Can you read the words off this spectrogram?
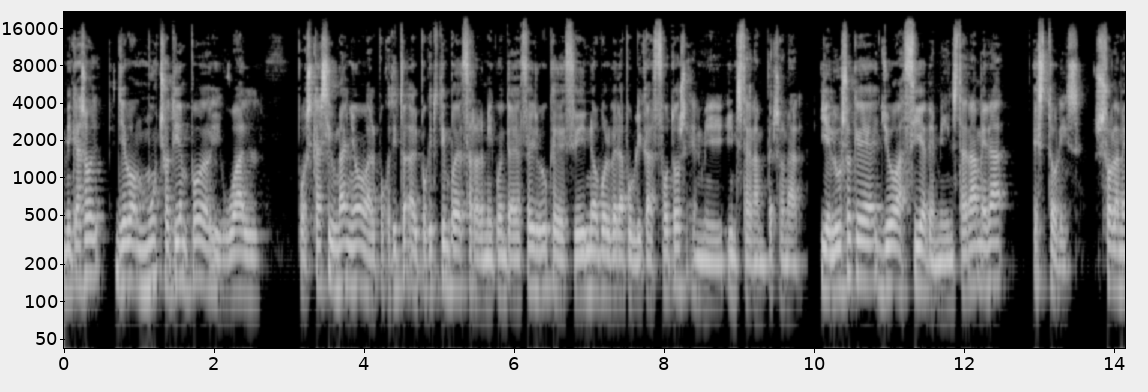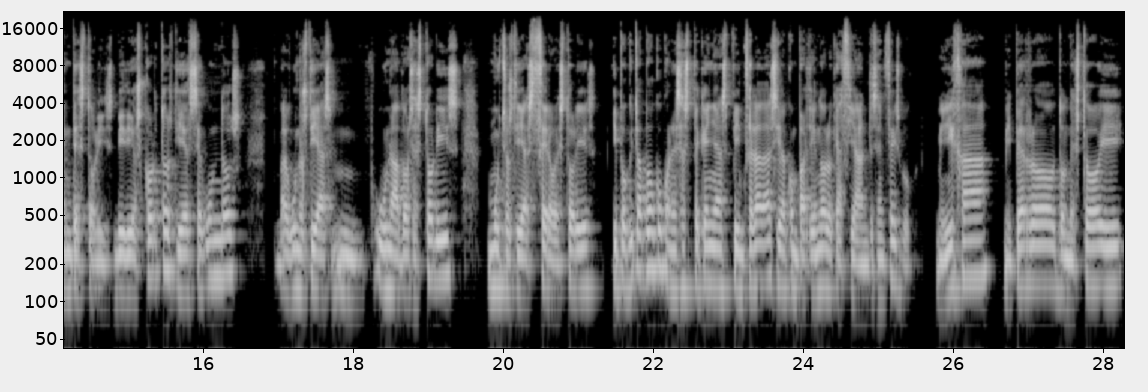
mi caso, llevo mucho tiempo, igual pues casi un año, al poquito, al poquito tiempo de cerrar mi cuenta de Facebook, que decidí no volver a publicar fotos en mi Instagram personal. Y el uso que yo hacía de mi Instagram era stories, solamente stories, vídeos cortos, 10 segundos, algunos días mm, una o dos stories, muchos días cero stories. Y poquito a poco, con esas pequeñas pinceladas, iba compartiendo lo que hacía antes en Facebook. Mi hija, mi perro, dónde estoy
